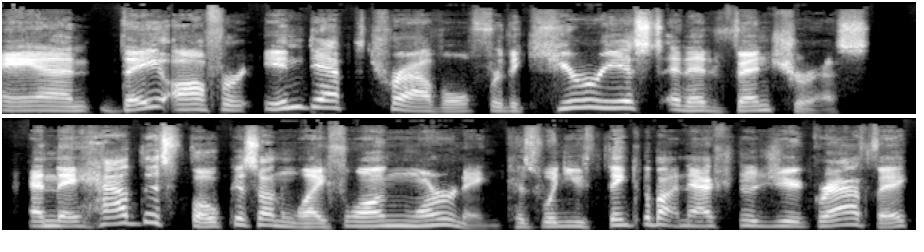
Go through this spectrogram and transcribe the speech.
And they offer in depth travel for the curious and adventurous. And they have this focus on lifelong learning. Because when you think about National Geographic,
